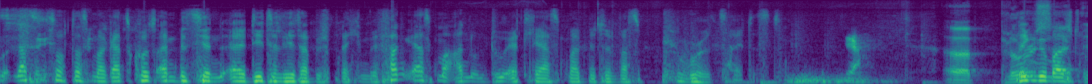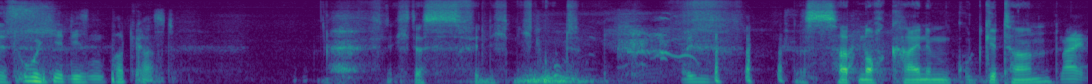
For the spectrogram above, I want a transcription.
wir, lass uns doch das mal ganz kurz ein bisschen äh, detaillierter besprechen. Wir fangen erstmal an und du erklärst mal bitte, was Pluralsight ist. Ja, Äh, Bringen wir mal Pluralsight ist, Struktur hier in diesen Podcast. ich, das finde ich nicht gut. Das hat noch keinem gut getan. nein.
